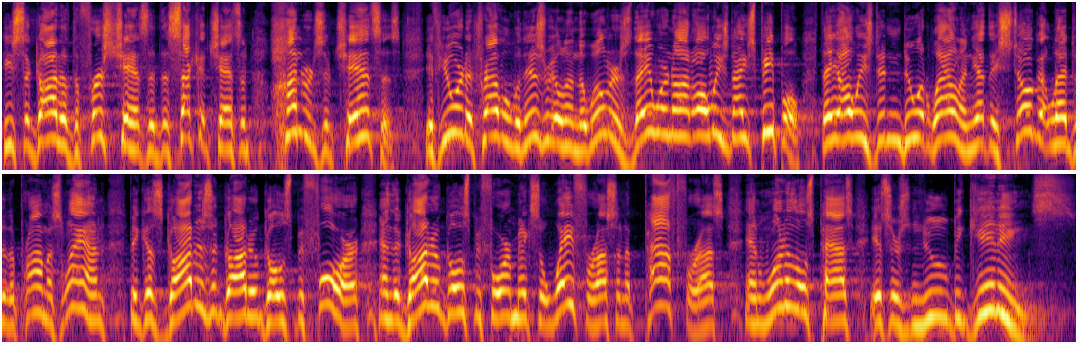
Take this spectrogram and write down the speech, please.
He's the God of the first chance and the second chance and hundreds of chances. If you were to travel with Israel in the wilderness, they were not always nice people. They always didn't do it well, and yet they still got led to the promised land because God is a God who goes before, and the God who goes before makes a way for us and a path for us. And one of those paths is there's new beginnings.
